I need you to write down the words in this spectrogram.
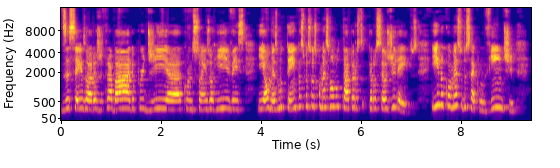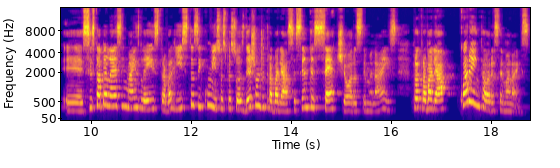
16 horas de trabalho por dia, condições horríveis, e ao mesmo tempo as pessoas começam a lutar pelos, pelos seus direitos. E no começo do século XX, eh, se estabelecem mais leis trabalhistas, e com isso as pessoas deixam de trabalhar 67 horas semanais para trabalhar 40 horas semanais.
